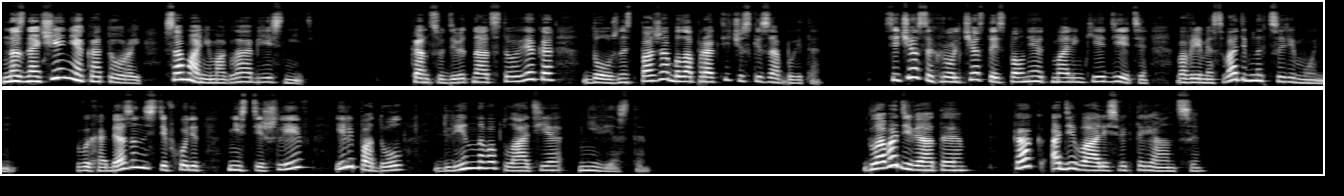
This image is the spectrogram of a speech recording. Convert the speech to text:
назначение которой сама не могла объяснить. К концу XIX века должность пажа была практически забыта. Сейчас их роль часто исполняют маленькие дети во время свадебных церемоний. В их обязанности входит нести шлейф или подол длинного платья невесты. Глава 9. Как одевались викторианцы.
